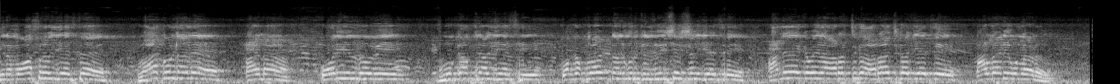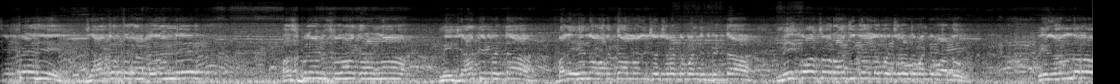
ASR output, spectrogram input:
ఈయన మోసాలు చేస్తే రాకుండానే ఆయన కోరీలు తోవి భూ కబ్జాలు చేసి ఒక ఫ్లోట్ నలుగురికి రిజిస్ట్రేషన్ చేసి అనేకమైన అరచక అరాచకాలు చేసి ఆల్రెడీ ఉన్నాడు. చెప్పేది జాగ్రత్తగా వినండి. పసుపులేని సుధాకర్ అన్న మీ జాతి బిడ్డ బలహీన వర్గాల్లో నుంచి వచ్చినటువంటి బిడ్డ మీకోసం రాజకీయాల్లోకి వచ్చినటువంటి వాడు. వీళ్ళందరూ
